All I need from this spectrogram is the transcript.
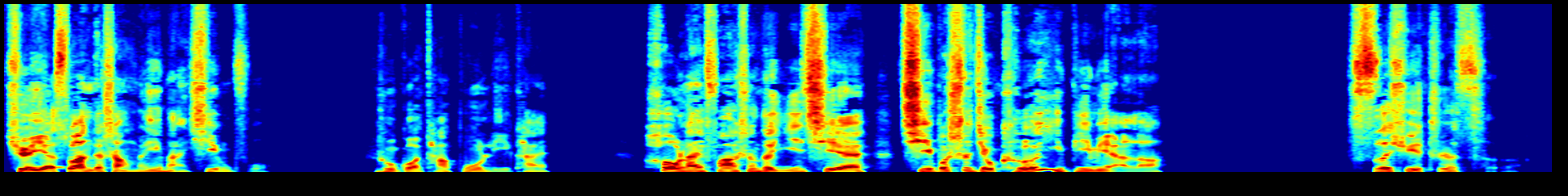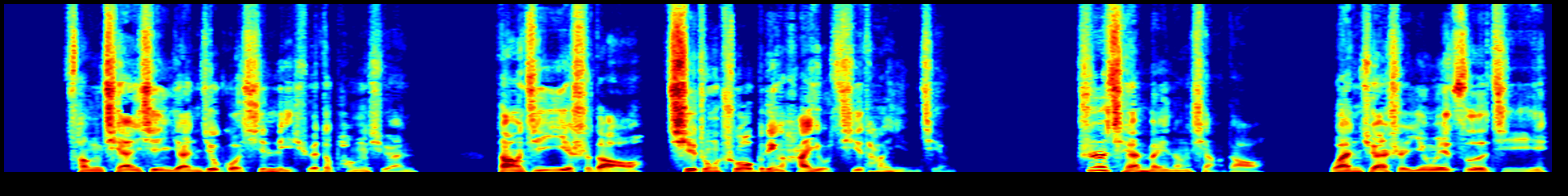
却也算得上美满幸福。如果他不离开，后来发生的一切岂不是就可以避免了？思绪至此，曾潜心研究过心理学的彭璇，当即意识到其中说不定还有其他隐情，之前没能想到。完全是因为自己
